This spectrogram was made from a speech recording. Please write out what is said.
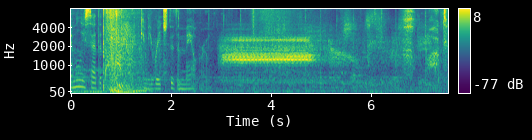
Emily said that the hotline can be reached through the mailroom. Locked.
